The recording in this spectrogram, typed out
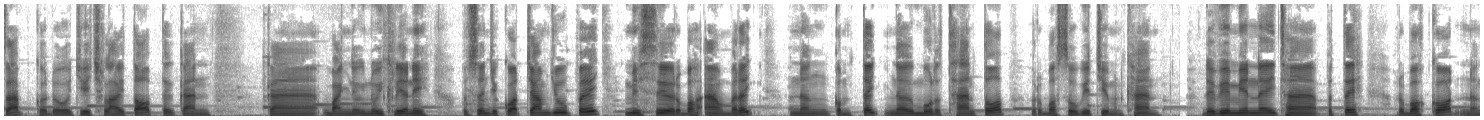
ស័ព្ទក៏ដូចជាឆ្លើយតបទៅកាន់ការបាញ់នៅនុយក្លេនេះបើសិនជាគាត់ចាំយូរពេកមីស៊ីលរបស់អាមេរិកនឹងកំទេចនៅមូលដ្ឋានទ័ពរបស់សូវៀតជាមិនខាន ដែលវាមានន័យថាប្រទេស របស់គាត់នឹង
